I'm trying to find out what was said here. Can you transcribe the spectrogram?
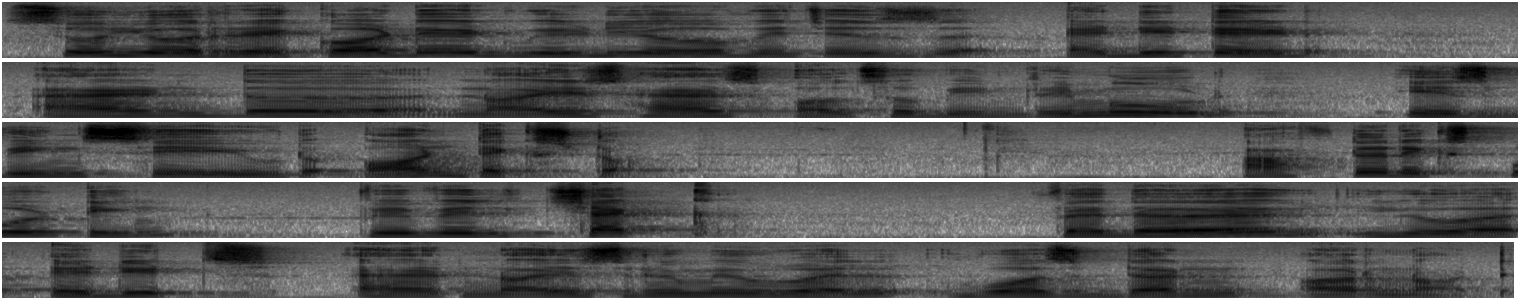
So your recorded video which is edited and the noise has also been removed is being saved on desktop. After exporting, we will check whether your edits and noise removal was done or not.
